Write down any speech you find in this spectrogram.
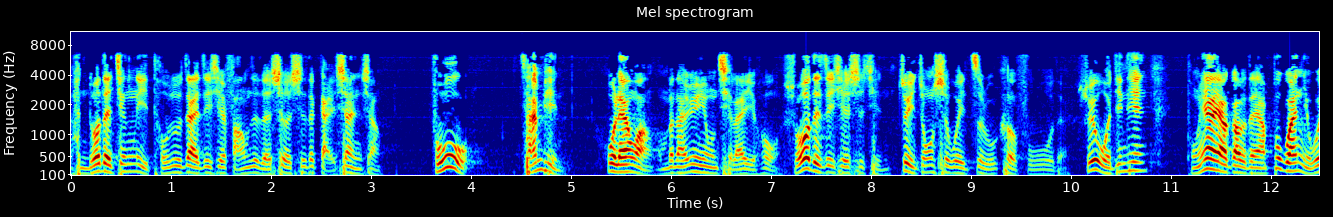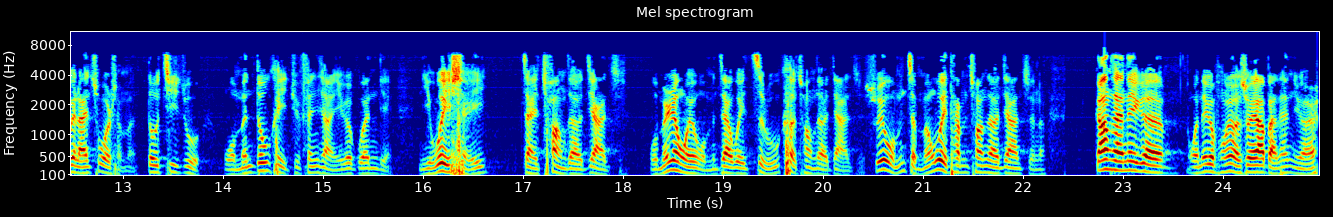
很多的精力投入在这些房子的设施的改善上，服务、产品、互联网，我们把它运用起来以后，所有的这些事情最终是为自如客服务的。所以我今天同样要告诉大家，不管你未来做什么，都记住，我们都可以去分享一个观点：你为谁在创造价值？我们认为我们在为自如客创造价值，所以我们怎么为他们创造价值呢？刚才那个我那个朋友说要把他女儿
